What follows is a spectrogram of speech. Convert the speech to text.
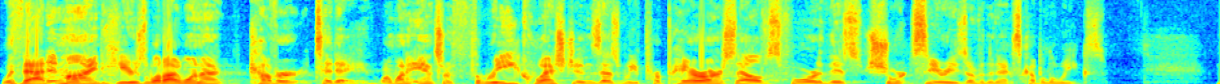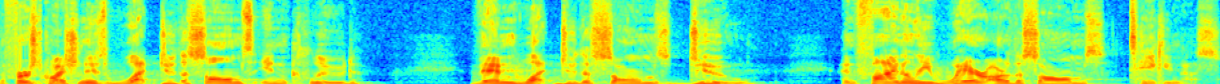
with that in mind, here's what I want to cover today. I want to answer three questions as we prepare ourselves for this short series over the next couple of weeks. The first question is What do the Psalms include? Then, what do the Psalms do? And finally, where are the Psalms taking us?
